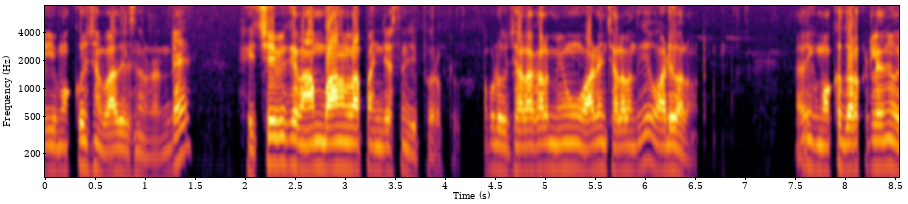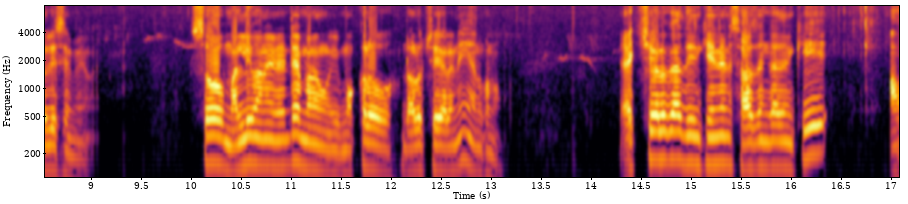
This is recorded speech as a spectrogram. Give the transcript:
ఈ మొక్క గురించి నాకు బాగా తెలిసింది అంటే హెచ్ఐవికి రాంబాణంలా పనిచేస్తుందని చెప్పారు అప్పుడు అప్పుడు చాలా కాలం మేము వాడిన చాలామందికి వాడేవాళ్ళం అది ఇంక మొక్క దొరకట్లేదని వదిలేసాం మేము. సో మళ్ళీ మనం ఏంటంటే మనం ఈ మొక్కలు డెవలప్ చేయాలని అనుకున్నాం. యాక్చువల్గా దీనికి ఏంటంటే సహజంగా దీనికి ఆ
